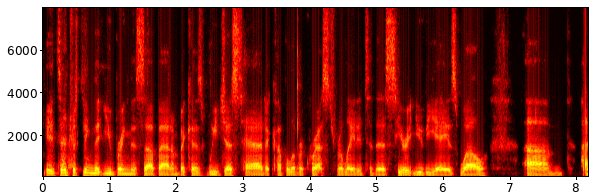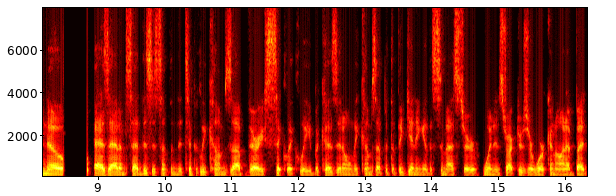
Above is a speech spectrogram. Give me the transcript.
It's interesting that you bring this up, Adam, because we just had a couple of requests related to this here at UVA as well. Um, I know, as Adam said, this is something that typically comes up very cyclically because it only comes up at the beginning of the semester when instructors are working on it. But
